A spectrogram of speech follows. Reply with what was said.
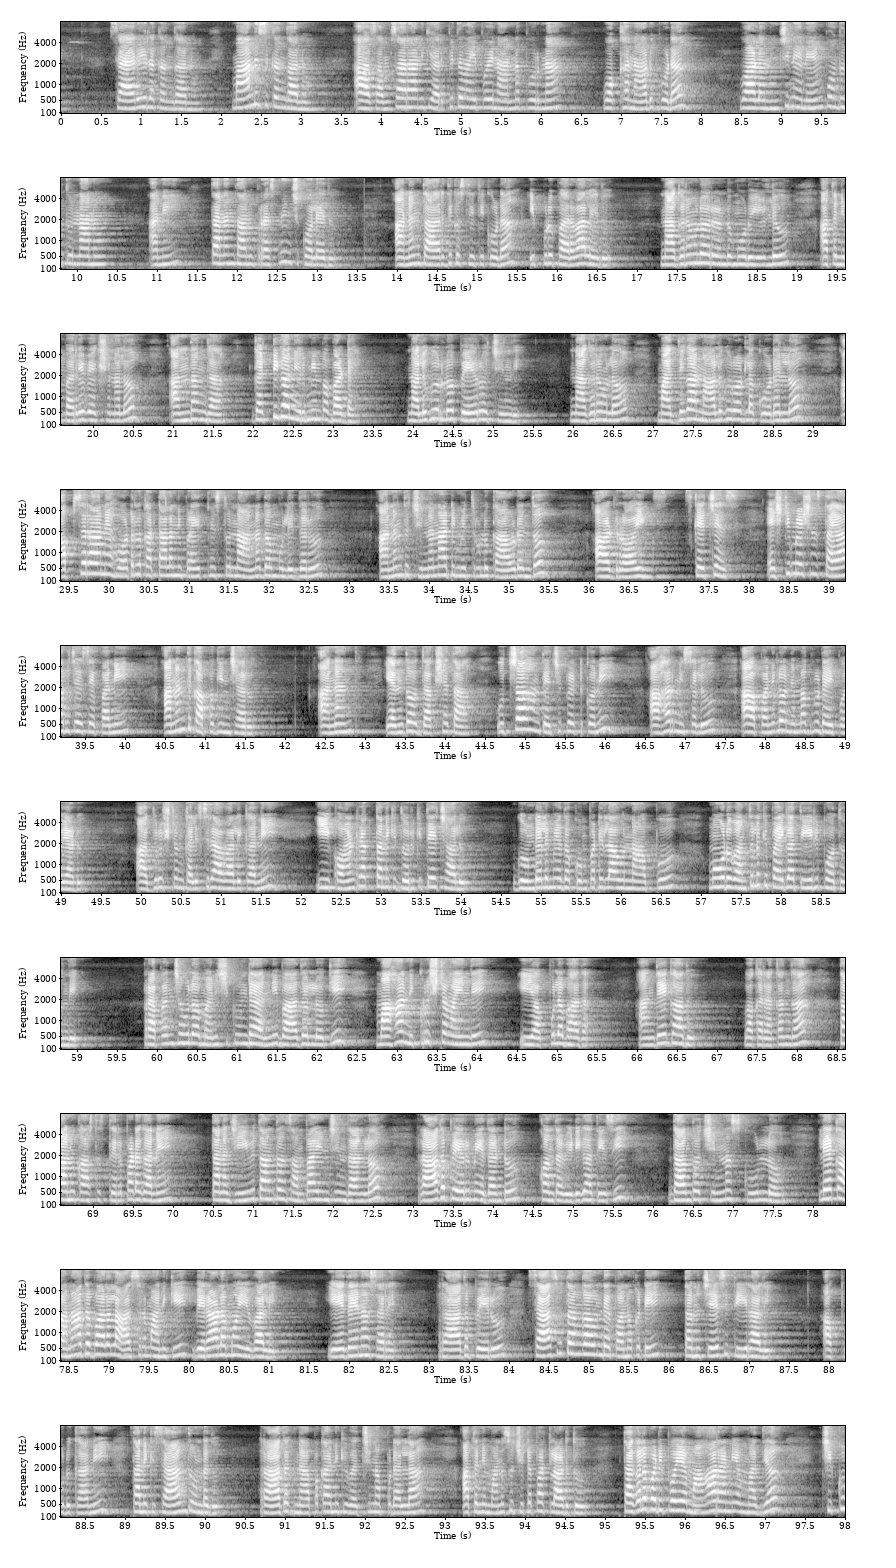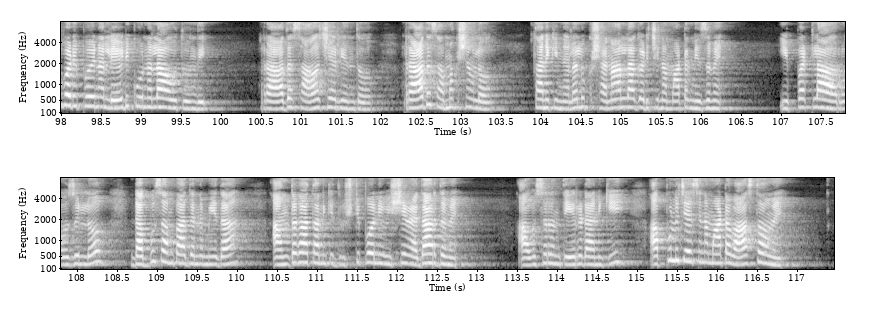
శారీరకంగాను మానసికంగాను ఆ సంసారానికి అర్పితమైపోయిన అన్నపూర్ణ ఒక్కనాడు కూడా వాళ్ళ నుంచి నేనేం పొందుతున్నాను? అని తనను తాను ప్రశ్నించుకోలేదు. అనంత ఆర్థిక స్థితి కూడా ఇప్పుడు పర్వాలేదు. నగరంలో రెండు మూడు ఇళ్ళు అతని పర్యవేక్షణలో అందంగా గట్టిగా నిర్మింపబడ్డాయి. నలుగురిలో పేరు వచ్చింది నగరంలో మధ్యగా నాలుగు రోడ్ల కూడల్లో అప్సరా అనే హోటల్ కట్టాలని ప్రయత్నిస్తున్న అన్నదమ్ములిద్దరూ అనంత్ చిన్ననాటి మిత్రులు కావడంతో ఆ డ్రాయింగ్స్ స్కెచెస్ ఎస్టిమేషన్స్ తయారు చేసే పని అనంత్కి అప్పగించారు. అనంత్ ఎంతో దక్షత ఉత్సాహం తెచ్చిపెట్టుకొని అహర్నిశలు ఆ పనిలో నిమగ్నుడైపోయాడు. అదృష్టం కలిసి రావాలి కానీ ఈ కాంట్రాక్ట్ తనకి దొరికితే చాలు. గుండెల మీద కుంపటిలా ఉన్న అప్పు మూడు వంతులకి పైగా తీరిపోతుంది. ప్రపంచంలో మనిషికి ఉండే అన్ని బాధల్లోకి మహా నికృష్టమైంది ఈ అప్పుల బాధ. అంతేకాదు ఒక రకంగా తాను కాస్త స్థిరపడగానే తన జీవితాంతం సంపాదించిన దానిలో రాధ పేరు మీదంటూ కొంత విడిగా తీసి దాంతో చిన్న స్కూల్లో లేక అనాథ బాలల ఆశ్రమానికి విరాళమో ఇవ్వాలి. ఏదైనా సరే రాధ పేరు శాశ్వతంగా ఉండే పనొకటి తను చేసి తీరాలి. అప్పుడు కానీ తనకి శాంతి ఉండదు. రాధ జ్ఞాపకానికి వచ్చినప్పుడల్లా అతని మనసు చిటపట్లాడుతూ తగలబడిపోయే మహారణ్యం మధ్య చిక్కుబడిపోయిన లేడి కూనలా అవుతుంది. రాధ సాహచర్యంతో రాధ సమక్షంలో తనకి నెలలు క్షణాల్లా గడిచిన మాట నిజమే. ఇప్పట్లా ఆ రోజుల్లో డబ్బు సంపాదన మీద అంతగా తనకి దృష్టిపోని విషయం యథార్థమే. అవసరం తీరడానికి అప్పులు చేసిన మాట వాస్తవమే.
